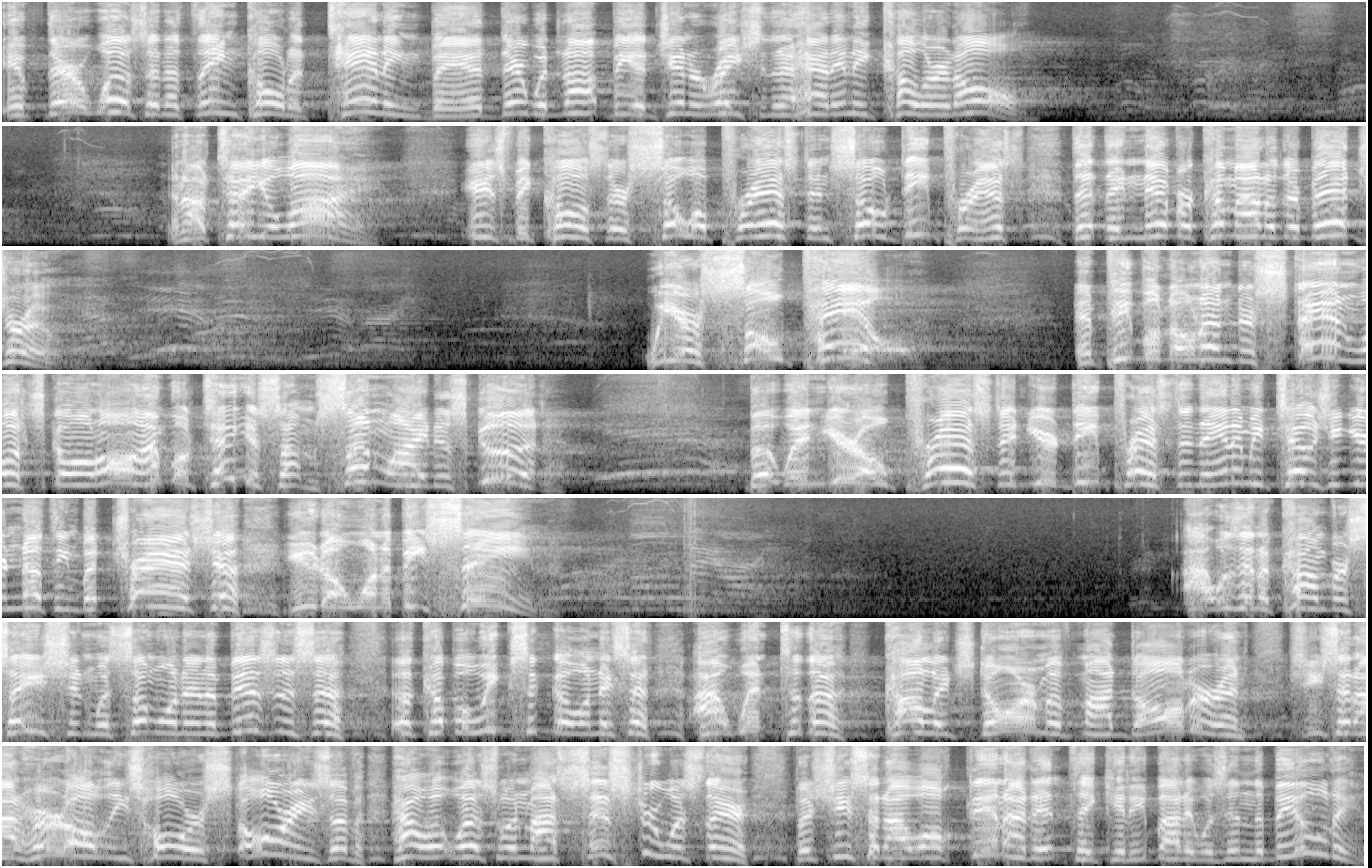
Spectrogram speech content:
if there wasn't a thing called a tanning bed, there would not be a generation that had any color at all. And I'll tell you why. It's because they're so oppressed and so depressed that they never come out of their bedroom. We are so pale, and people don't understand what's going on. I'm going to tell you something sunlight is good. But when you're oppressed and you're depressed and the enemy tells you you're nothing but trash, uh, you don't want to be seen. I was in a conversation with someone in a business a, uh, a couple weeks ago, and they said, I went to the college dorm of my daughter, and she said, I'd heard all these horror stories of how it was when my sister was there. But she said, I walked in, I didn't think anybody was in the building.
